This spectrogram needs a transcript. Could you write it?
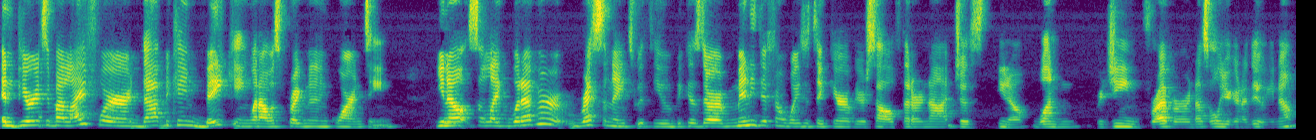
and periods in my life where that became baking when I was pregnant in quarantine you know so like whatever resonates with you because there are many different ways to take care of yourself that are not just you know one regime forever and that's all you're gonna do you know?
